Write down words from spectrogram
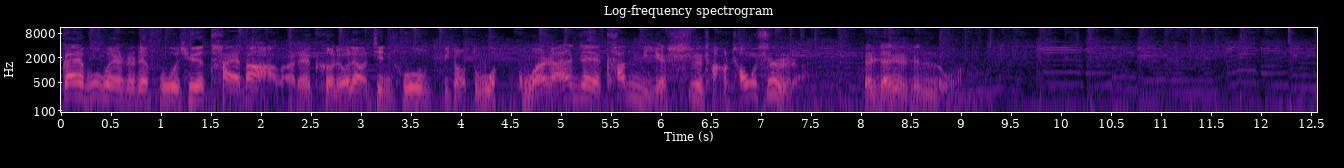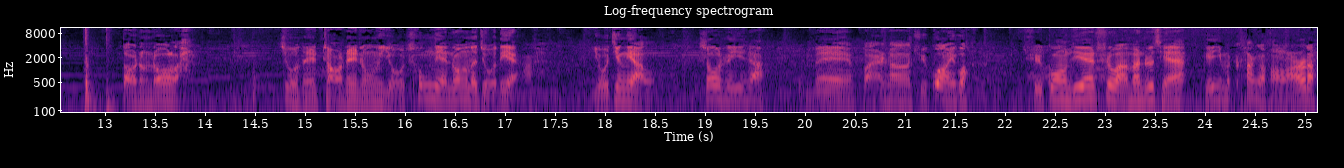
该不会是这服务区太大了，这客流量进出比较多？果然这堪比市场超市啊，这人是真多。到郑州了，就得找这种有充电桩的酒店啊，有经验了，收拾一下，准备晚上去逛一逛，去逛街吃晚饭之前，给你们看个好玩的。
